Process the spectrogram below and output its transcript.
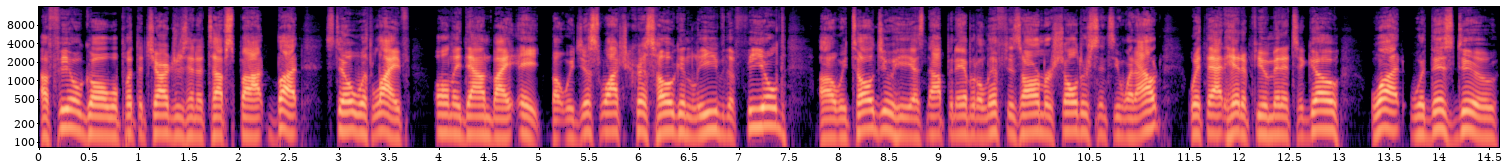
A field goal will put the Chargers in a tough spot, but still with life, only down by eight. But we just watched Chris Hogan leave the field. Uh, we told you he has not been able to lift his arm or shoulder since he went out with that hit a few minutes ago. What would this do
